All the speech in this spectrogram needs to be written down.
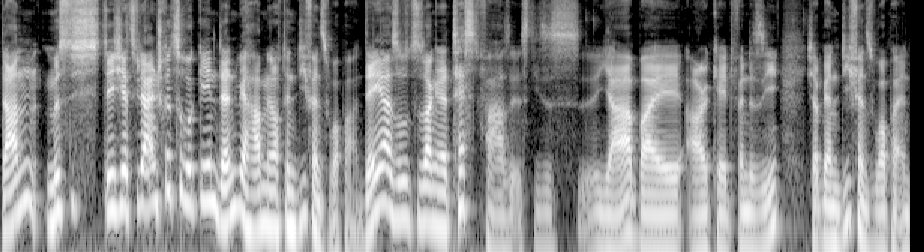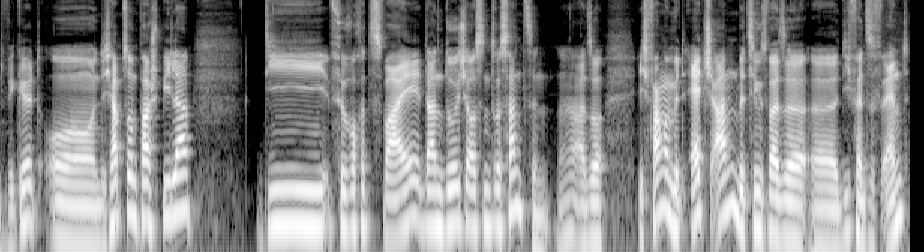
Dann müsste ich jetzt wieder einen Schritt zurückgehen, denn wir haben ja noch den Defense Whopper, der ja sozusagen in der Testphase ist dieses Jahr bei Arcade Fantasy. Ich habe ja einen Defense Whopper entwickelt und ich habe so ein paar Spieler, die für Woche 2 dann durchaus interessant sind. Ne? Also ich fange mal mit Edge an, beziehungsweise äh, Defensive End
